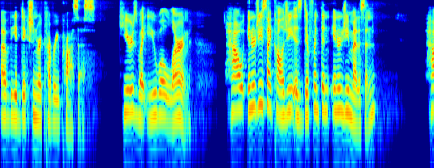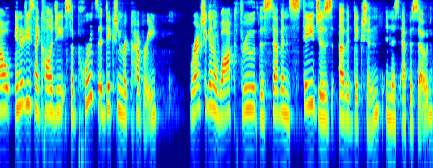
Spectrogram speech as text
of the addiction recovery process? Here's what you will learn how energy psychology is different than energy medicine, how energy psychology supports addiction recovery we're actually going to walk through the seven stages of addiction in this episode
